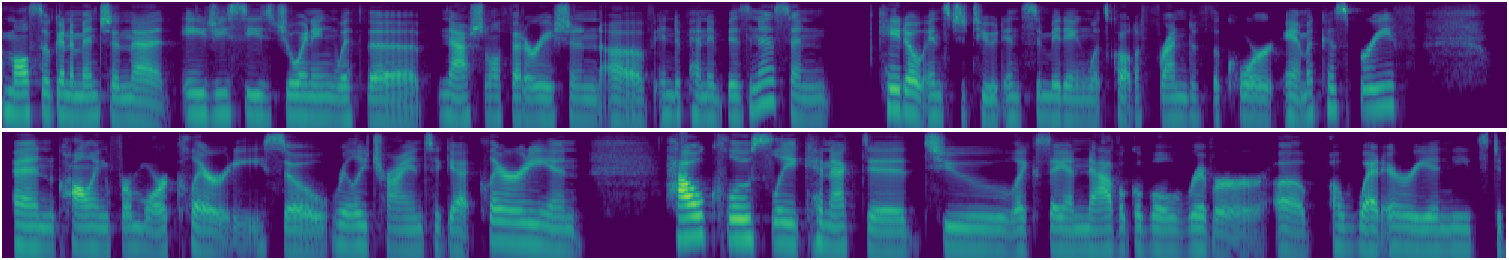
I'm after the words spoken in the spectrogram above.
I'm also going to mention that AGC is joining with the National Federation of Independent Business and Cato Institute in submitting what's called a Friend of the Court amicus brief. and calling for more clarity. So, really trying to get clarity and how closely connected to, like, say, a navigable river a, a wet area needs to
